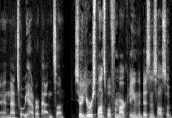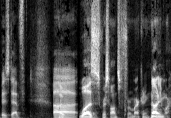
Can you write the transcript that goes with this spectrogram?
and, that's what we have our patents on. So you're responsible for marketing in the business, also biz dev. Uh, was responsible for marketing, not anymore,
